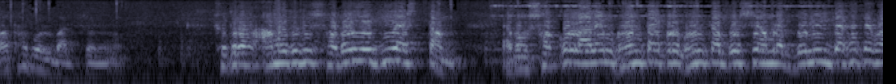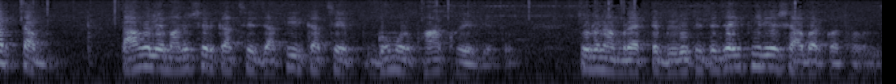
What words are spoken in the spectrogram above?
কথা বলবার জন্য। সুতরাং আমরা যদি সবাই এগিয়ে আসতাম এবং সকল আলেম ঘণ্টার পর ঘণ্টা বসে আমরা দলিল দেখাতে পারতাম তাহলে মানুষের কাছে, জাতির কাছে গোমর ফাঁক হয়ে যেত। চলুন আমরা একটা বিরতিতে যাই, ফিরে এসে আবার কথা বলব।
